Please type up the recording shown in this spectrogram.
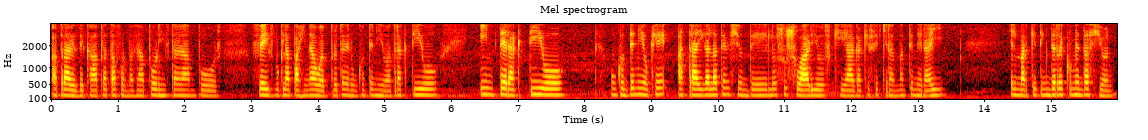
a través de cada plataforma, sea por Instagram, por Facebook, la página web, pero tener un contenido atractivo, interactivo, un contenido que atraiga la atención de los usuarios, que haga que se quieran mantener ahí. El marketing de recomendación,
